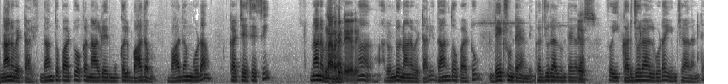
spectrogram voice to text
నానబెట్టాలి. దాంతోపాటు ఒక నాలుగైదు ముక్కలు బాదం. బాదం కూడా కట్ చేసేసి నానబెట్టాలి. రెండు నానబెట్టాలి. దాంతోపాటు డేట్స్ ఉంటాయండి. ఖర్జూరాలు ఉంటాయి కదా. సో ఈ ఖర్జూరాలు కూడా ఏం చేయాలంటే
